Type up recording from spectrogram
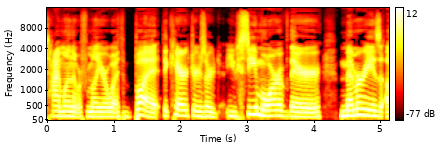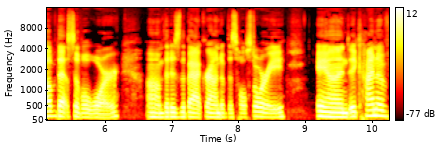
timeline that we're familiar with, but the characters are you see more of their memories of that civil war um, that is the background of this whole story, and it kind of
